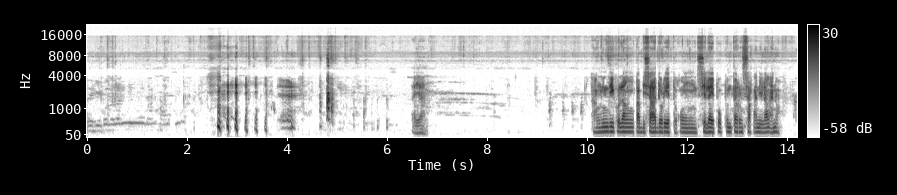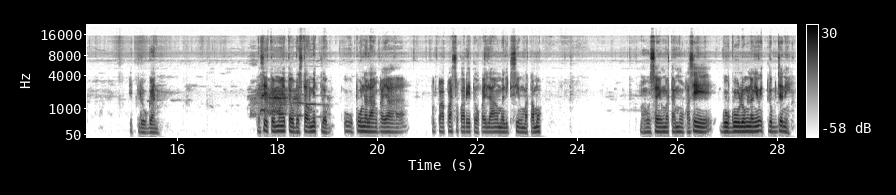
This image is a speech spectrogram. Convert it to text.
Dalihibo na lang yung hanap dito. Ayan. Ang hindi ko lang kabisado rito kung sila ay pupunta rin sa kanilang ano, itlogan. Kasi ito mga ito, basta umitlog, uupo na lang kaya pagpapasok ka rito, kailangan maliksi yung mata mo. Mahusay yung mata mo kasi gugulong lang yung itlog dyan eh.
